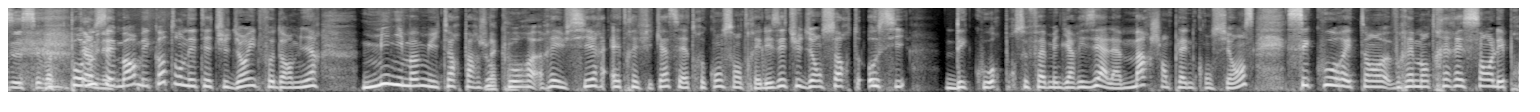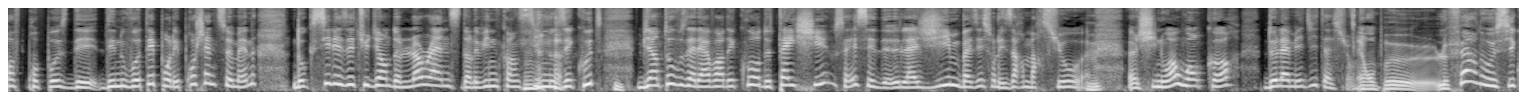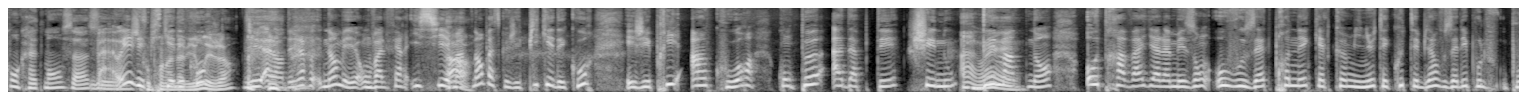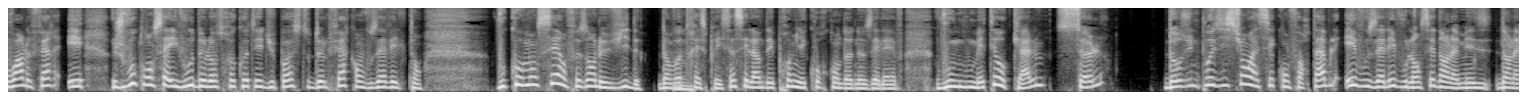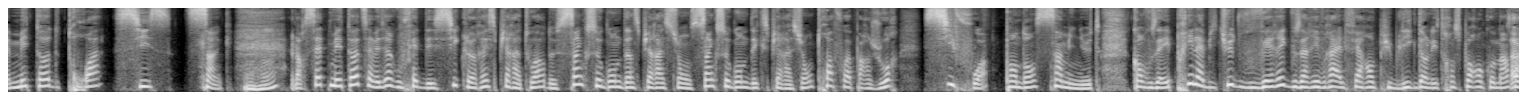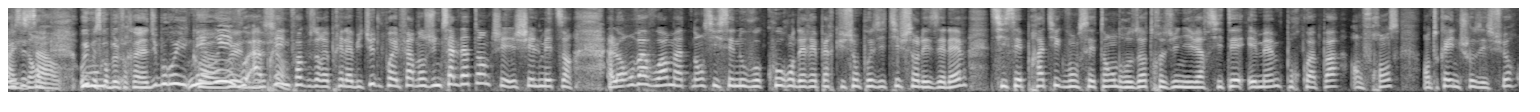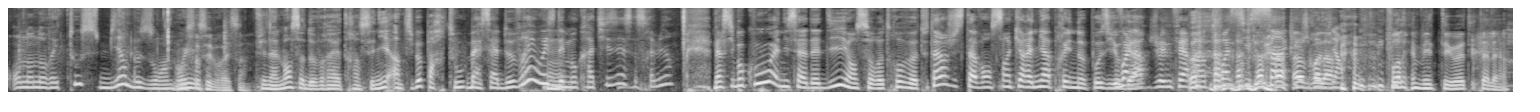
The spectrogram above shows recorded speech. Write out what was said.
Pour nous, c'est mort, mais quand on est étudiant, il faut dormir minimum 8 heures par jour pour réussir, être efficace et être concentré. Les étudiants sortent aussi des cours pour se familiariser à la marche en pleine conscience. Ces cours étant vraiment très récents, les profs proposent des, des nouveautés pour les prochaines semaines. Donc si les étudiants de Lawrence dans le Wisconsin nous écoutent, bientôt vous allez avoir des cours de tai chi, vous savez, c'est de la gym basée sur les arts martiaux euh, Mhm. euh, chinois ou encore de la méditation. Et on peut le faire nous aussi concrètement, ça. Bah oui, j'ai piqué un des avion cours. déjà. Alors déjà, non mais on va le faire ici et Ah. maintenant parce que j'ai piqué des cours et j'ai pris un cours qu'on peut adapter chez nous Ah dès ouais. maintenant, au travail, à la maison où vous êtes. Prenez quelques minutes, écoutez bien, vous allez pou- pouvoir le faire et je vous conseille, vous, de l'autre côté du poste, de le faire quand vous avez le temps. Vous commencez en faisant le vide dans votre Mm. esprit. Ça, c'est l'un des premiers cours qu'on donne aux élèves. Vous vous mettez au calme, seul, dans une position assez confortable et vous allez vous lancer dans la, dans la méthode 3, 6, 5. Mhm. Alors cette méthode, ça veut dire que vous faites des cycles respiratoires de 5 secondes d'inspiration, 5 secondes d'expiration, 3 fois par jour, 6 fois pendant 5 minutes. Quand vous avez pris l'habitude, vous verrez que vous arriverez à le faire en public, dans les transports en commun Ah par oui, exemple. ça. Oui, parce qu'on peut le faire quand il y a du bruit. Mais quoi. oui, vous- bien après, sûr. une fois que vous aurez pris l'habitude, vous pourrez le faire dans une salle d'attente chez, chez le médecin. Alors, on va voir maintenant si ces nouveaux cours ont des répercussions positives sur les élèves, si ces pratiques vont s'étendre aux autres universités et même, pourquoi pas, en France. En tout cas, une chose est sûre, on en aurait tous bien besoin. Oui. Ça, c'est vrai, ça. Finalement, ça devrait être enseigné un petit peu partout. Bah, ça devrait, oui, se Mm. démocratiser, ça serait bien. Merci beaucoup, Anissa Haddadi. On se retrouve tout à l'heure, juste avant 5h30, après une pause yoga. Voilà, je vais me faire un 3, 6, 5 et je Voilà. reviens. pour la météo. À tout à l'heure.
